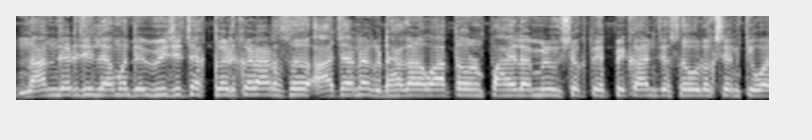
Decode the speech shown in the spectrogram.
नांदेड जिल्ह्यामध्ये विजेच्या कडकडासह अचानक ढगाळ वातावरण पाहायला मिळू शकते. पिकांचे संरक्षण किंवा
